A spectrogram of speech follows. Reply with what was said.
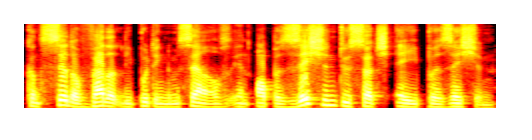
consider validly putting themselves in opposition to such a position.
